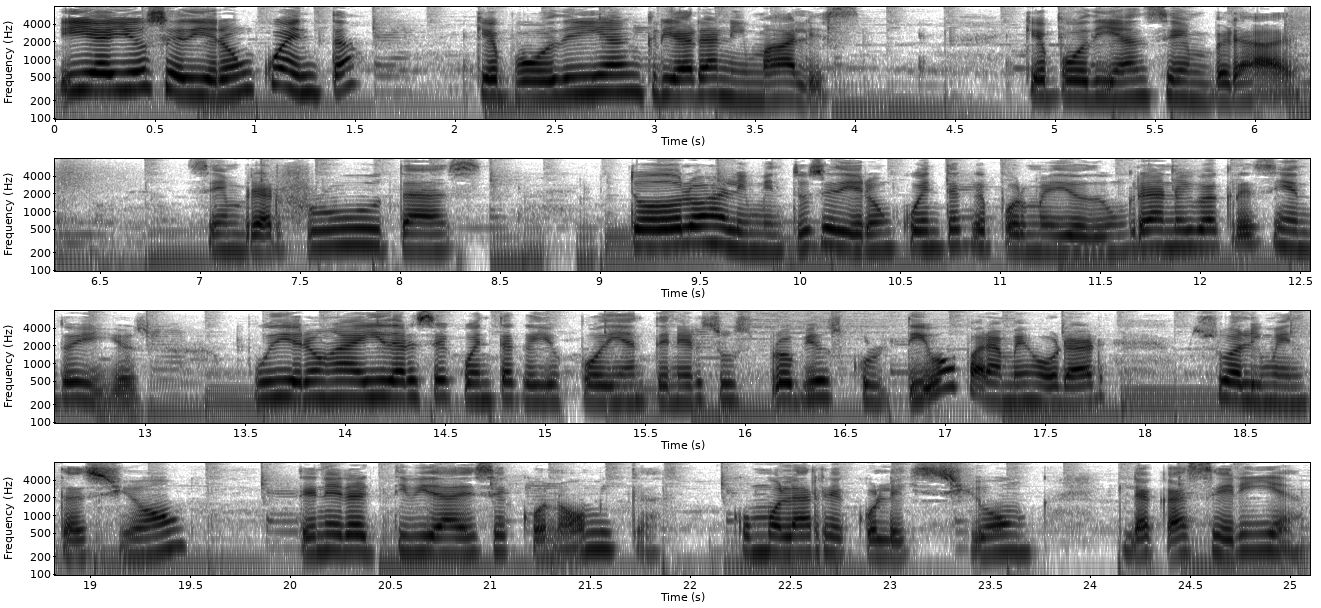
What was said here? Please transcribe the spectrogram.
Y ellos se dieron cuenta que podían criar animales, que podían sembrar, sembrar frutas. Todos los alimentos se dieron cuenta que por medio de un grano iba creciendo y ellos pudieron ahí darse cuenta que ellos podían tener sus propios cultivos para mejorar su alimentación, tener actividades económicas como la recolección, la cacería.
